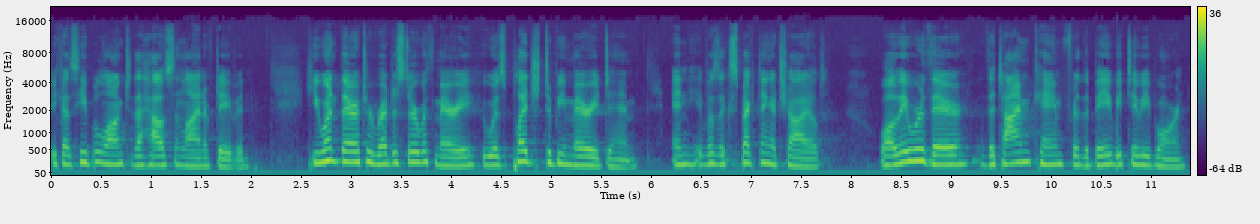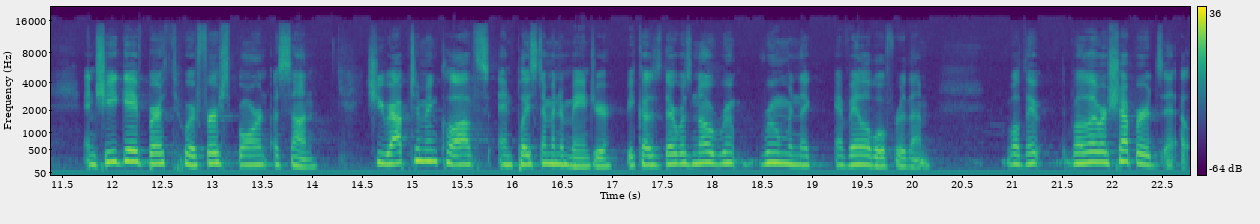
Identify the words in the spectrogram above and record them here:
because he belonged to the house and line of David. He went there to register with Mary, who was pledged to be married to him, and he was expecting a child. While they were there, the time came for the baby to be born, and she gave birth to her firstborn, a son. She wrapped him in cloths and placed him in a manger, because there was no room, room the, available for them. While, they, while there were shepherds uh,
